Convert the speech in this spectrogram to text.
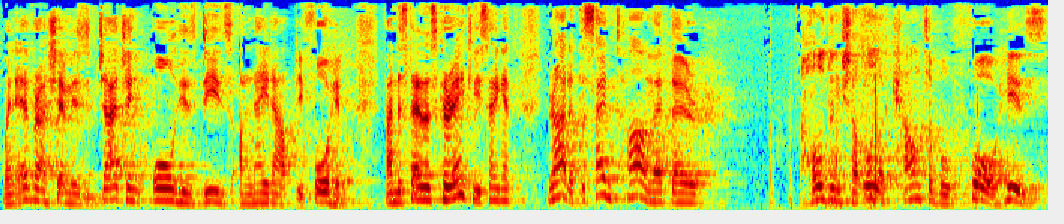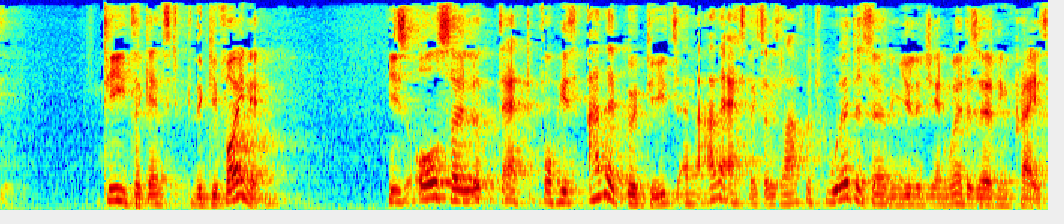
Whenever Hashem is judging, all his deeds are laid out before him. If I understand this correctly, he's saying it right, at the same time that they're holding Shaul accountable for his deeds against the Givonim, he's also looked at for his other good deeds and the other aspects of his life which were deserving eulogy and were deserving praise.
